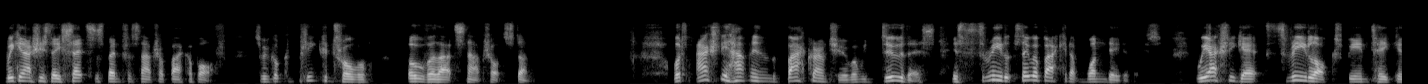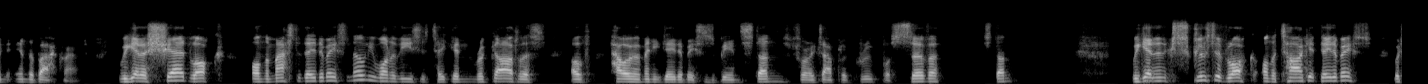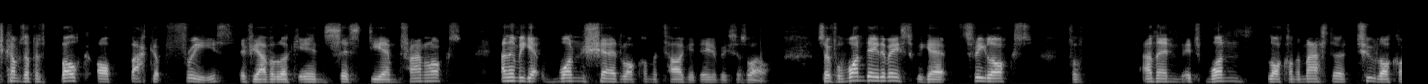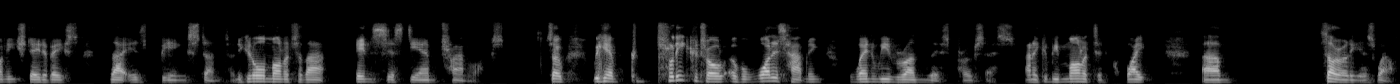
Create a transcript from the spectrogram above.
We can actually say set suspend for snapshot backup off. So we've got complete control over that snapshot stun. What's actually happening in the background here when we do this is three, say we're backing up one database, we actually get three locks being taken in the background. We get a shared lock on the master database, and only one of these is taken regardless of however many databases are being stunned, for example, a group or server stun. We get an exclusive lock on the target database, which comes up as bulk or backup freeze if you have a look in sysdm tranlocks. And then we get one shared lock on the target database as well. So for one database, we get three locks for, and then it's one lock on the master, two lock on each database that is being stunned. And you can all monitor that in sysdm tranlocks. So we have complete control over what is happening when we run this process. And it can be monitored quite um, thoroughly as well.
